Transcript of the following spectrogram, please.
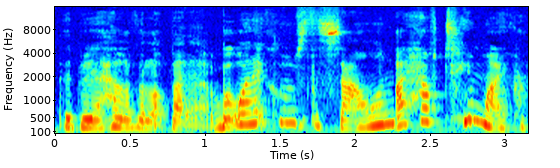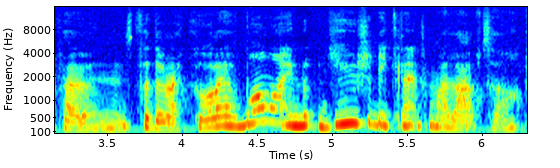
they'd be a hell of a lot better. But when it comes to sound, I have two microphones for the record. I have one I usually connect to my laptop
